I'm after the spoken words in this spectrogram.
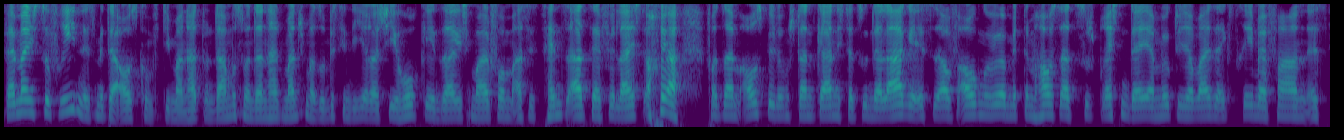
wenn man nicht zufrieden ist mit der Auskunft, die man hat. Und da muss man dann halt manchmal so ein bisschen die Hierarchie hochgehen, sage ich mal, vom Assistenzarzt, der vielleicht auch ja von seinem Ausbildungsstand gar nicht dazu in der Lage ist, auf Augenhöhe mit einem Hausarzt zu sprechen, der ja möglicherweise extrem erfahren ist,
